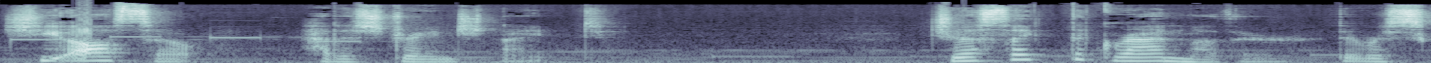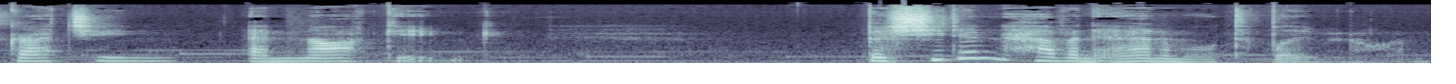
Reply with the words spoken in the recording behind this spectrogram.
She also had a strange night. Just like the grandmother, there was scratching and knocking, but she didn't have an animal to blame it on.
